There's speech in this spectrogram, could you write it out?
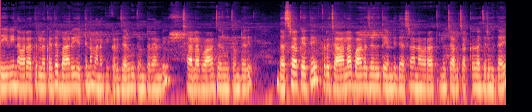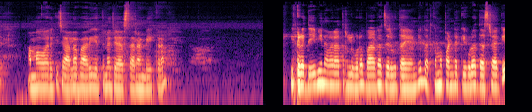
దేవి నవరాత్రులకు అయితే భారీ ఎత్తున మనకి ఇక్కడ జరుగుతుంటుందండి. చాలా బాగా జరుగుతుంటుంది. దసరాకైతే ఇక్కడ చాలా బాగా జరుగుతాయండి. దసరా నవరాత్రులు చాలా చక్కగా జరుగుతాయి. అమ్మవారికి చాలా భారీ ఎత్తున చేస్తారండి ఇక్కడ. ఇక్కడ దేవీ నవరాత్రులు కూడా బాగా జరుగుతాయండి. బతుకమ్మ పండగకి కూడా దసరాకి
